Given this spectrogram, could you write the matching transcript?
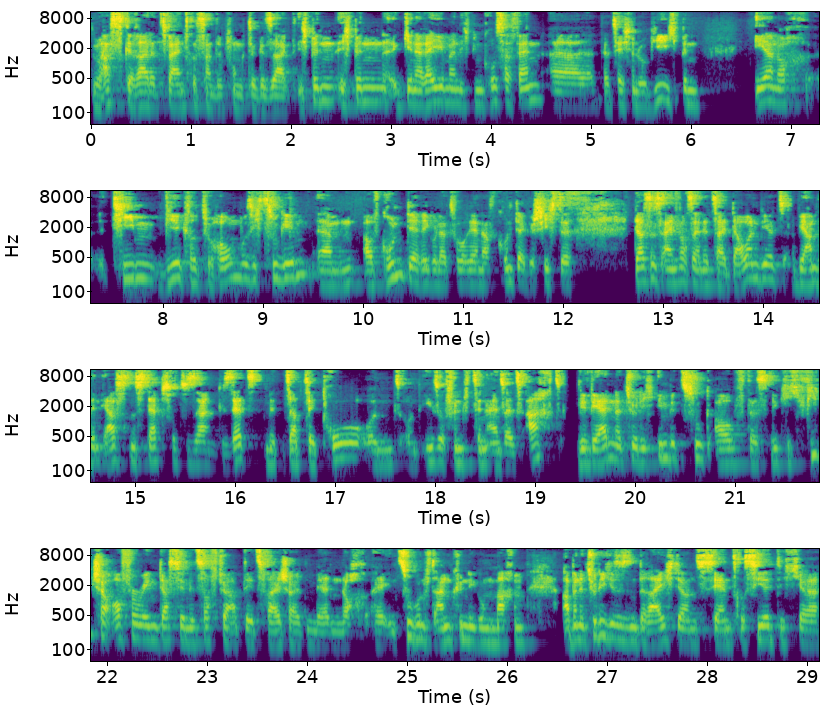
Du hast gerade zwei interessante Punkte gesagt. Ich bin, ich bin generell jemand, ich bin großer Fan äh, der Technologie. Ich bin eher noch Team Vehicle to Home, muss ich zugeben. Ähm, aufgrund der Regulatorien, aufgrund der Geschichte dass es einfach seine Zeit dauern wird. Wir haben den ersten Step sozusagen gesetzt mit Subtech Pro und, und ISO 15118. Wir werden natürlich in Bezug auf das wirklich Feature Offering, das wir mit Software Updates freischalten werden, noch äh, in Zukunft Ankündigungen machen. Aber natürlich ist es ein Bereich, der uns sehr interessiert. Ich äh,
